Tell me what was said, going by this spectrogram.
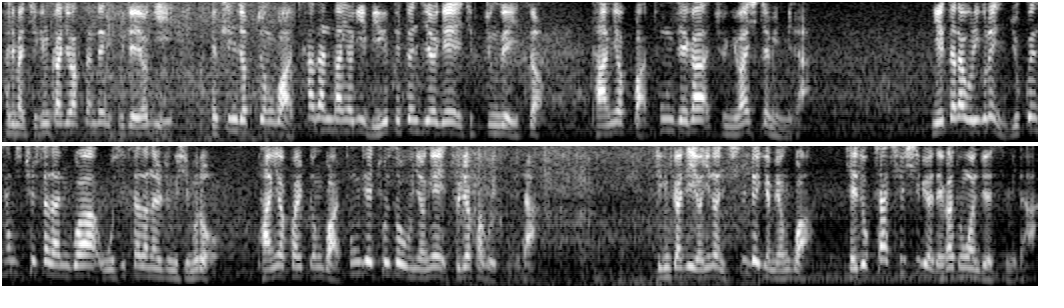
하지만 지금까지 확산된 구제역이 백신 접종과 차단 방역이 미흡했던 지역에 집중돼 있어 방역과 통제가 중요한 시점입니다. 이에 따라 우리 군은 육군 37사단과 50사단을 중심으로 방역 활동과 통제 초소 운영에 주력하고 있습니다. 지금까지 연인원 700여 명과 제독차 70여 대가 동원됐습니다.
